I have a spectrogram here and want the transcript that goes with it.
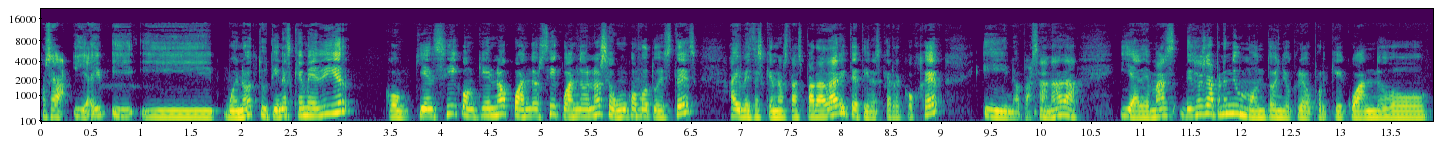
O sea, y, hay- y, y, bueno, tú tienes que medir con quién sí, con quién no, cuándo sí, cuándo no, según cómo tú estés. Hay veces que no estás para dar y te tienes que recoger y no pasa nada. Y además de eso se aprende un montón, yo creo, porque cuando,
